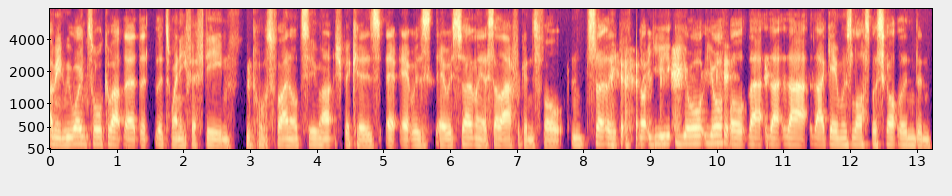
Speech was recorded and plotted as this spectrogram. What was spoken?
I mean, we won't talk about the the, the 2015 quarterfinal too much because it, it was it was certainly a South African's fault and certainly not you, your your fault that that that that game was lost by Scotland and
